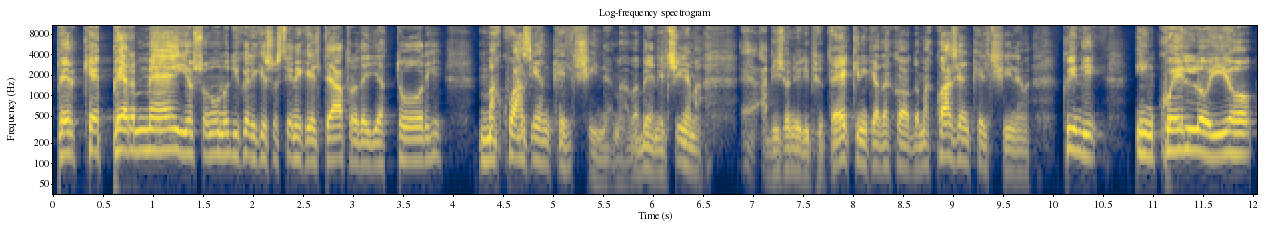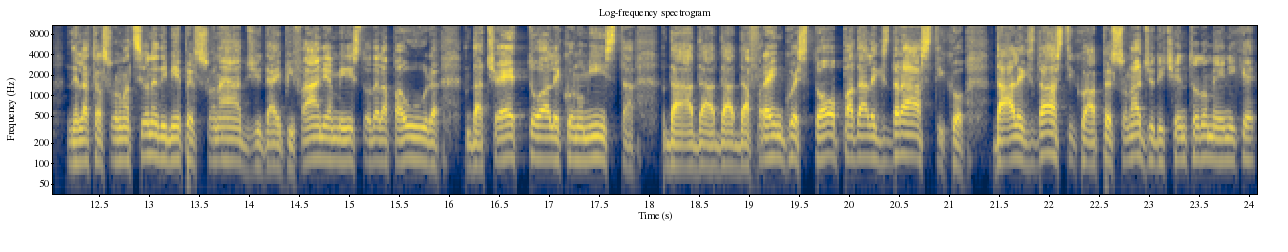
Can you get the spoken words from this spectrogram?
perché per me io sono uno di quelli che sostiene che il teatro è degli attori, ma quasi anche il cinema, va bene? Il cinema eh, ha bisogno di più tecnica, d'accordo, ma quasi anche il cinema. Quindi in quello io, nella trasformazione dei miei personaggi, da Epifania al ministro della paura, da Cetto all'economista, da, da, da, da Franco e Stop ad Alex Drastico, da Alex Drastico al personaggio di Cento Domeniche,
